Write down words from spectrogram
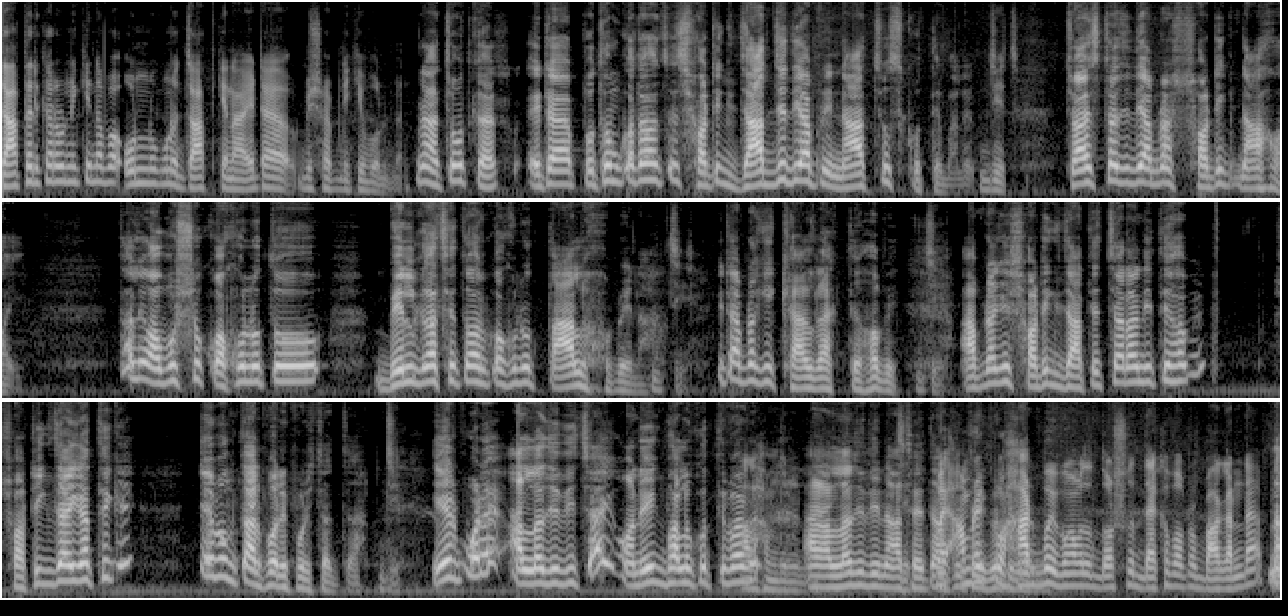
জাতের কারণে কিনা বা অন্য কোনো জাত কিনা এটা বিষয় আপনি কি বলবেন? না চমৎকার। এটা প্রথম কথা হচ্ছে সঠিক জাত যদি আপনি না চুজ করতে পারেন। জি চয়েসটা যদি আপনার সঠিক না হয় তাহলে অবশ্য কখনো তো বেল গাছে তো আর কখনো তাল হবে না। এটা আপনাকে খেয়াল রাখতে হবে। আপনাকে সঠিক জাতের চারা নিতে হবে সঠিক জায়গা থেকে এবং তারপরে পরিচর্যা। এরপরে আল্লাহ যদি চাই অনেক ভালো করতে পারবে। আর আল্লাহ যদি না চাই ভাই আমরা একটু হাঁটবো এবং আমাদের দর্শক দেখাবো আপনার বাগানটা। না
